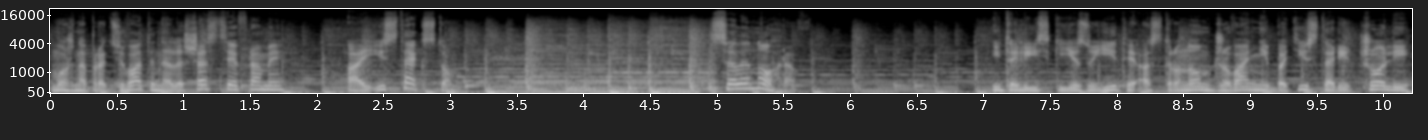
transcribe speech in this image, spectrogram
можна працювати не лише з цифрами, а й із текстом. Селенограф Італійські єзуїти, астроном Джованні Батіста Річчолі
